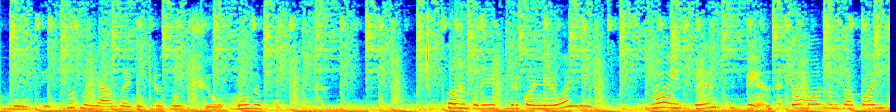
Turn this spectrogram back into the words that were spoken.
був відчут, но я зайду прикручу музику. Тоже подивіться прикольні ролі. Ну і в принципі, на цьому можемо закончити.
